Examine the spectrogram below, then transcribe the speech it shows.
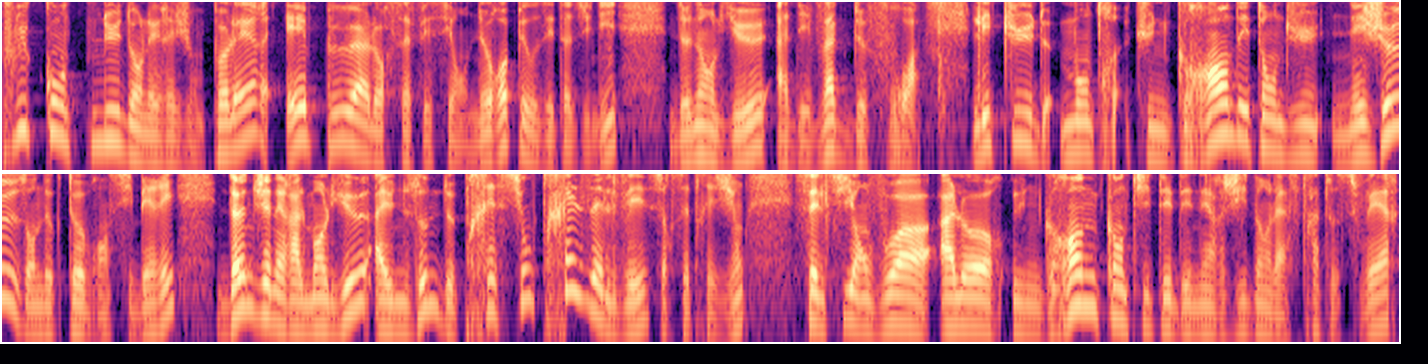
plus contenu dans les régions polaires et peut alors s'affaisser en Europe et aux États-Unis, donnant lieu à des vagues de froid. L'étude montre qu'une grande étendue neigeuse en octobre en Sibérie donne généralement lieu à une zone de pression très élevée sur cette région. Celle-ci envoie alors une grande quantité d'énergie dans la stratosphère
